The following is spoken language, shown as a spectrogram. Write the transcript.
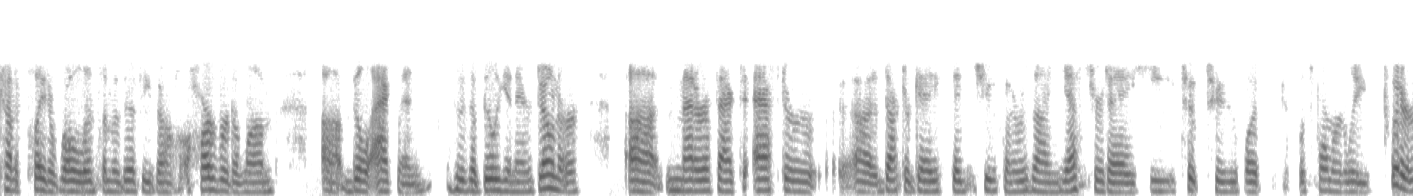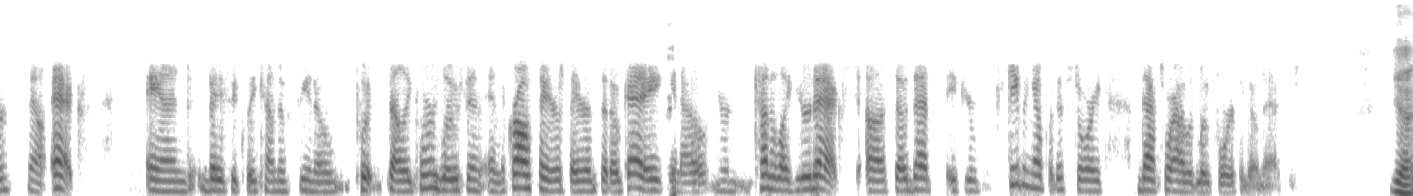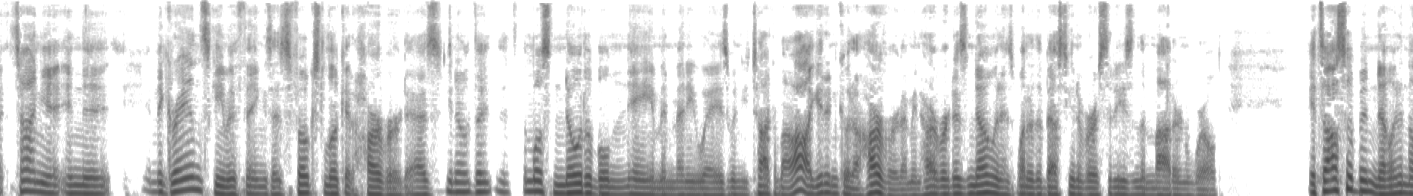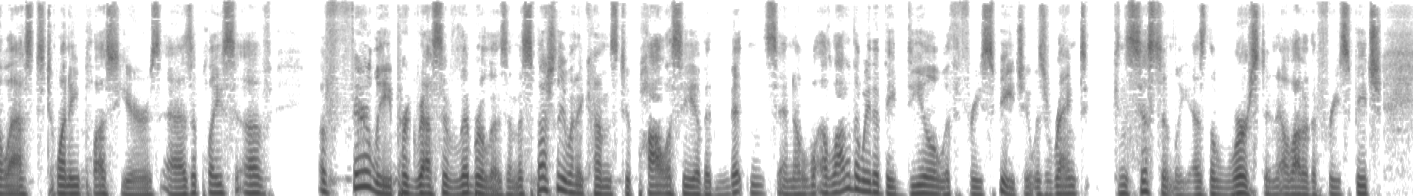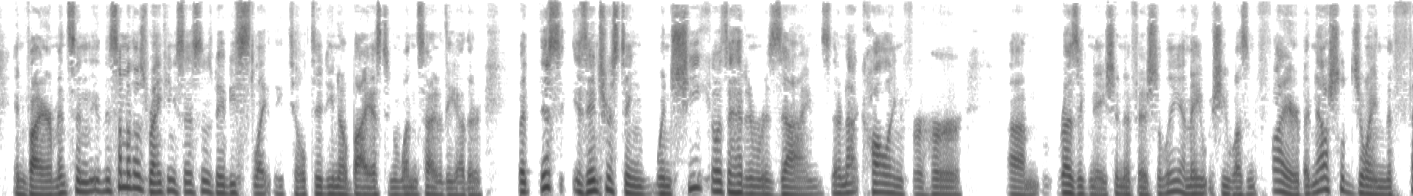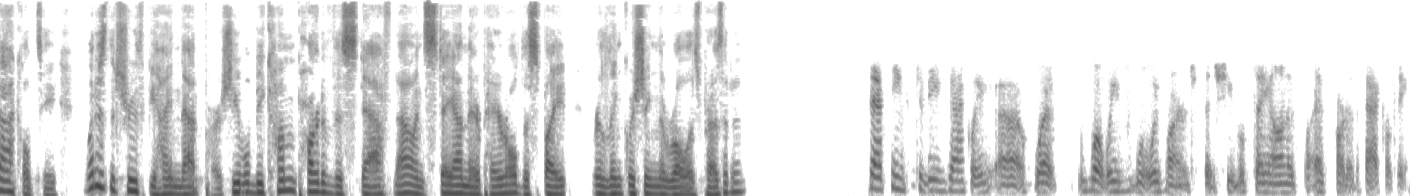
kind of played a role in some of this, he's a Harvard alum, uh, Bill Ackman, who's a billionaire donor. Uh, matter of fact, after uh, Dr. Gay said she was going to resign yesterday, he took to what was formerly Twitter, now X, and basically kind of, you know, put Sally Kornbluth in, in the crosshairs there and said, okay, you know, you're kind of like you're next. Uh, so that's if you're keeping up with this story, that's where I would look for it to go next. Yeah, Tanya, in the in the grand scheme of things, as folks look at Harvard as you know the it's the most notable name in many ways when you talk about oh you didn't go to Harvard. I mean Harvard is known as one of the best universities in the modern world. It's also been known in the last twenty plus years as a place of of fairly progressive liberalism, especially when it comes to policy of admittance and a, a lot of the way that they deal with free speech. It was ranked consistently as the worst in a lot of the free speech environments. And some of those ranking systems may be slightly tilted, you know, biased in one side or the other. But this is interesting. When she goes ahead and resigns, they're not calling for her um, resignation officially, and they, she wasn't fired. But now she'll join the faculty. What is the truth behind that part? She will become part of the staff now and stay on their payroll despite relinquishing the role as president that seems to be exactly uh, what what we've what we've learned that she will stay on as as part of the faculty.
